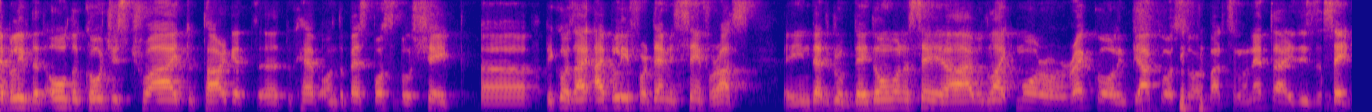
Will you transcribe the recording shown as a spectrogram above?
i believe that all the coaches try to target to have on the best possible shape uh, because I, I, believe for them it's same for us in that group. They don't want to say uh, I would like more or Recco, Olympiacos, or Barceloneta. It is the same.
